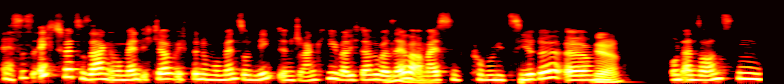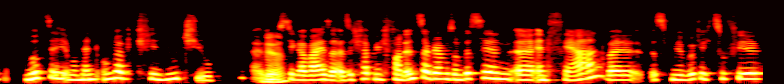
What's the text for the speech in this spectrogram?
Es ist echt schwer zu sagen im Moment. Ich glaube, ich bin im Moment so ein LinkedIn-Junkie, weil ich darüber mhm. selber am meisten kommuniziere. Ähm, ja. Und ansonsten nutze ich im Moment unglaublich viel YouTube. Äh, ja. Lustigerweise. Also ich habe mich von Instagram so ein bisschen äh, entfernt, weil es mir wirklich zu viel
